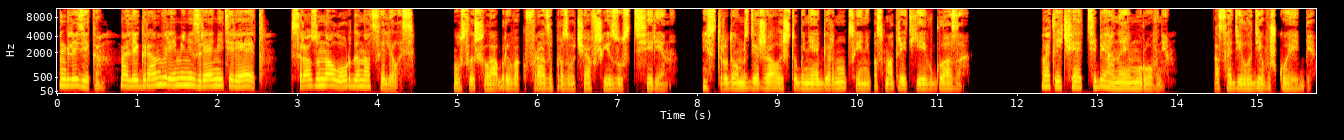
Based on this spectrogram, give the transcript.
«Гляди-ка, Алигран времени зря не теряет. Сразу на лорда нацелилась», — услышала обрывок фразы, прозвучавшей из уст сирены, и с трудом сдержалась, чтобы не обернуться и не посмотреть ей в глаза. «В отличие от тебя, она ему ровня», — осадила девушку Эбби.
